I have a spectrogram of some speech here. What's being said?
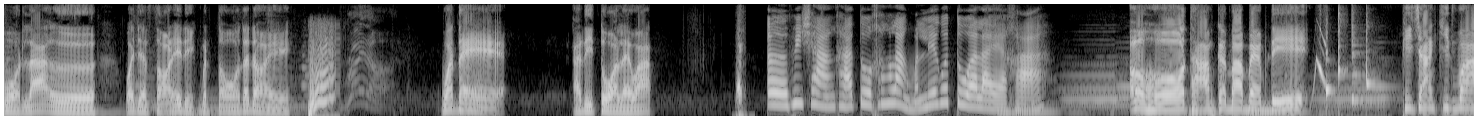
หมดละเออ ว่าจะสอนให้เด็กมันโตซะหน่อย ว่าแต่ อันนี้ตัวอะไรวะ เออพี่ช้างคะ ตัวข้างหลังมันเรียกว่าตัวอะไรอะคะ โอ้โห ถามกันมาแบบนี้ พี่ช้างคิดว่า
